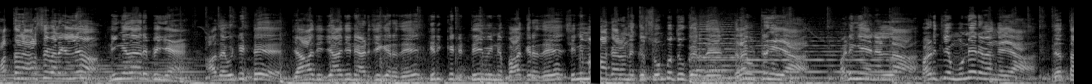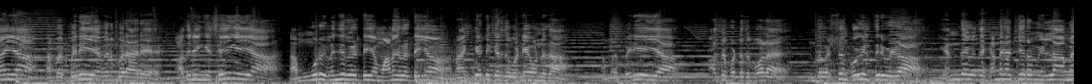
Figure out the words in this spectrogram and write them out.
அத்தனை அரசு வேலைகளையும் நீங்க தான் இருப்பீங்க. அதை விட்டுட்டு ஜாதி ஜாதின்னு அடிச்சுக்கிறது கிரிக்கெட் டிவின்னு பாக்குறது சினிமாக்காரனுக்கு சொம்பு தூக்குறது இதெல்லாம் விட்டுருங்கய்யா. படிங்க நல்லா. படிச்சு முன்னேறுவாங்கய்யா இதைத்தான்யா நம்ம பெரிய விரும்புறாரு. அதை நீங்க செய்யுங்கய்யா நம்ம ஊர் இளைஞர்கள்ட்டையும் மாணவர்கள்ட்டையும் நான் கேட்டுக்கிறது ஒன்னே ஒண்ணுதான். நம்ம பெரிய ஐயா ஆசைப்பட்டது போல இந்த வருஷம் கோயில் திருவிழா எந்த வித கண்டகச்சேரமும் இல்லாம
